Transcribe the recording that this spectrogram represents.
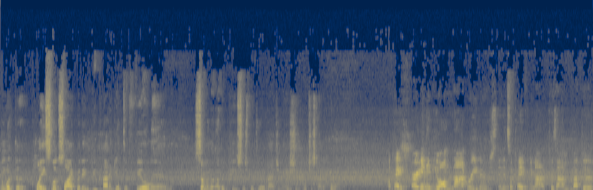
and what the place looks like, but then you kind of get to fill in some of the other pieces with your imagination, which is kind of cool. Okay. Are any of you all not readers? And it's okay if you're not, because I'm about to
